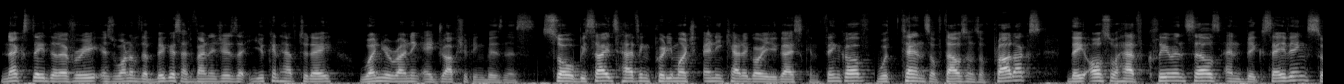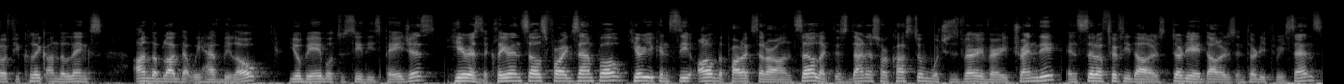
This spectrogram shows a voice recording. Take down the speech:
Next day delivery is one of the biggest advantages that you can have today when you're running a dropshipping business. So besides having pretty much any category you guys can think of with tens of thousands of products, they also have clearance sales and big savings. So if you click on the links on the blog that we have below, you'll be able to see these pages. Here is the clearance sales, for example. Here you can see all of the products that are on sale, like this dinosaur costume, which is very, very trendy. Instead of $50, $38.33.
